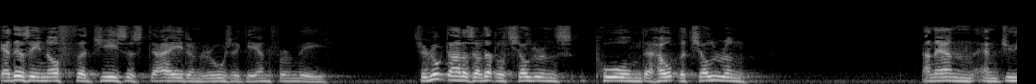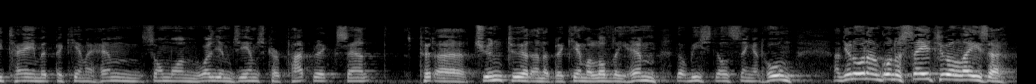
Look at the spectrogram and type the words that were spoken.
It is enough that Jesus died and rose again for me. She wrote that as a little children's poem to help the children. And then in due time it became a hymn. Someone, William James Kirkpatrick, sent, put a tune to it and it became a lovely hymn that we still sing at home. And you know what I'm going to say to Eliza?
